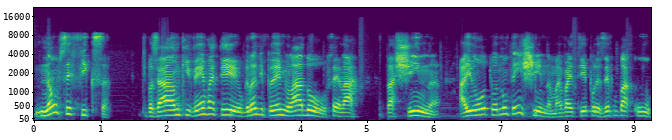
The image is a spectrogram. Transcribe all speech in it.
não ser fixa. Tipo assim, ah, ano que vem vai ter o grande prêmio lá do, sei lá, da China. Aí o outro ano não tem China, mas vai ter, por exemplo, Baku.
